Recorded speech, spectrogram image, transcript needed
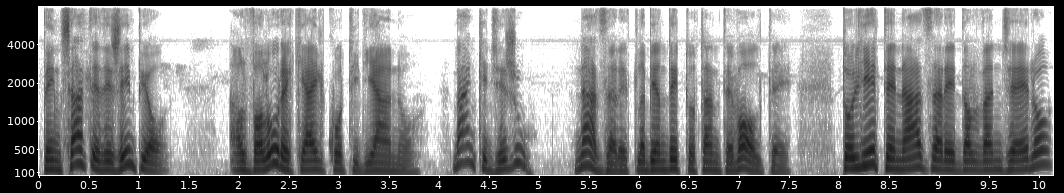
pensate ad esempio al valore che ha il quotidiano, ma anche Gesù. Nazareth, l'abbiamo detto tante volte, togliete Nazareth dal Vangelo,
